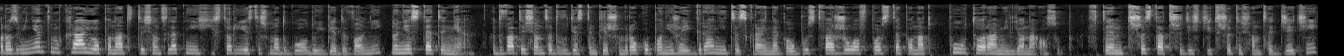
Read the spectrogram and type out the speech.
rozwiniętym kraju o ponad tysiącletniej historii jesteśmy od głodu i biedy wolni? No niestety nie. W 2021 roku poniżej granicy skrajnego ubóstwa żyło w Polsce ponad 1,5 miliona osób, w tym 333 tysiące dzieci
